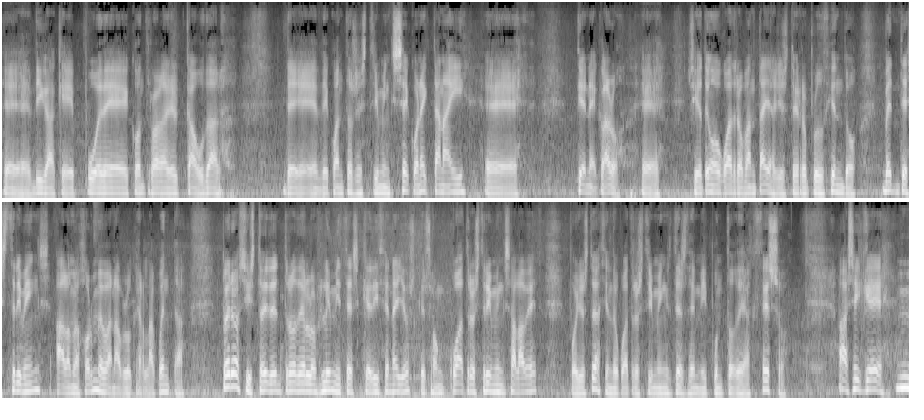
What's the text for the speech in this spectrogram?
eh, diga que puede controlar el caudal de, cuántos streamings se conectan ahí, tiene, claro, si yo tengo cuatro pantallas y estoy reproduciendo 20 streamings, a lo mejor me van a bloquear la cuenta. Pero si estoy dentro de los límites que dicen ellos, que son cuatro streamings a la vez, pues yo estoy haciendo cuatro streamings desde mi punto de acceso. Así que mm,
